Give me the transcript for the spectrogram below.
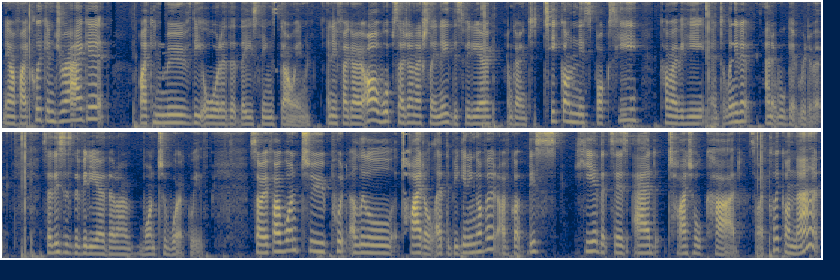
Now, if I click and drag it, I can move the order that these things go in. And if I go, oh, whoops, I don't actually need this video, I'm going to tick on this box here, come over here and delete it, and it will get rid of it. So this is the video that I want to work with. So if I want to put a little title at the beginning of it, I've got this here that says add title card. So I click on that,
